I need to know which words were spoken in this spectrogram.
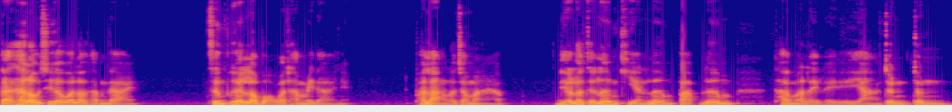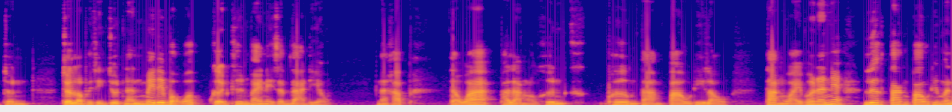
แต่ถ้าเราเชื่อว่าเราทำได้ ซึ่งเพื่อนเราบอกว่าทำไม่ได้เนี่ยพลังเราจะมาครับ เดี๋ยวเราจะเริ่มเขียนเริ่มปรับเริ่มทำอะไรหลายอย่างจนจนจนจน จนเราไปถึงจุดนั้นไม่ได้บอกว่าเกิดขึ้นภายในสัปดาห์เดียวนะครับ แต่ว่าพลังเราขึ้นเพิ่มตามเป้าที่เราตั้งไว้ เพราะนั้นเนี่ยเลือกตั้งเป้าที่มัน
